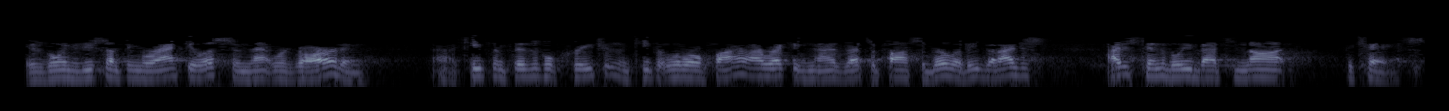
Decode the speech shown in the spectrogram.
is going to do something miraculous in that regard and uh, keep them physical creatures and keep it literal fire. I recognize that's a possibility, but I just, I just tend to believe that's not the case.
